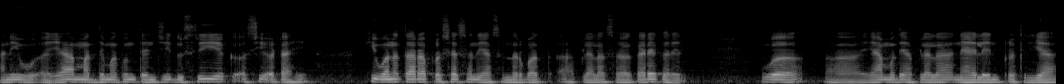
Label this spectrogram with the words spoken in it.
आणि व- या माध्यमातून त्यांची दुसरी एक अशी अट आहे की वनतारा प्रशासन या संदर्भात आपल्याला सहकार्य करेल व यामध्ये आपल्याला न्यायालयीन प्रक्रिया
